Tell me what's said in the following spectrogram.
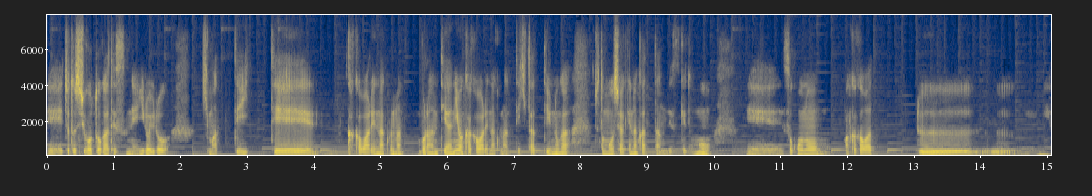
えー、ちょっと仕事がですね、いろいろ決まっていって、関われなくな、ボランティアには関われなくなってきたっていうのが、ちょっと申し訳なかったんですけども、えー、そこの、まあ、関わるに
